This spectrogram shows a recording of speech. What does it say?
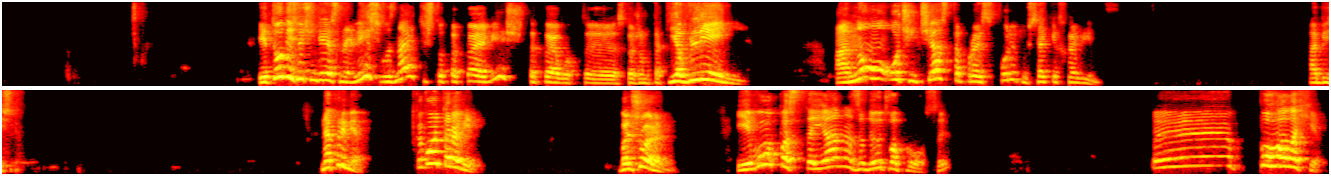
И тут есть очень интересная вещь. Вы знаете, что такая вещь, такая вот, э, скажем так, явление, оно очень часто происходит у всяких раввинов. Объясню. Например, какой-то раввин, большой раввин, его постоянно задают вопросы э, по Галахе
